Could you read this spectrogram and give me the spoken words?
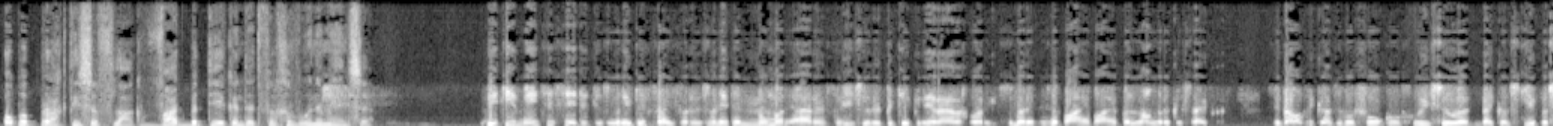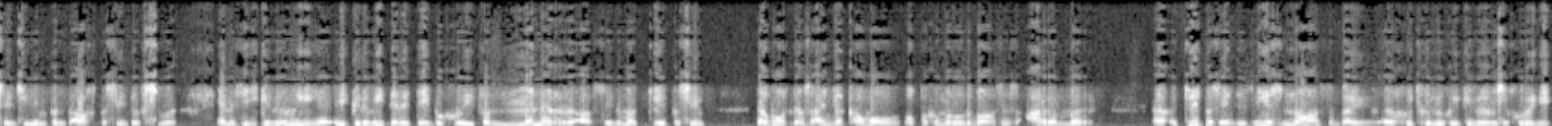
op 'n praktiese vlak. Wat beteken dit vir gewone mense? Weet jy mense sê dit is maar net 'n syfer, dit is maar net 'n nommer ergens vir hierdie, dit beteken nie regtig wat iets nie, maar dit is 'n baie baie belangrike syfer. Suid-Afrika se bevolking groei so bykans 2% so 1.8% of so en as die ekonomie ekonomie teen 'n tempo groei van minder as sê net maar 2%, dan word ons eintlik almal op 'n gemiddelde basis armer. Uh, 2% is nie eens naby 'n uh, goed genoeg ekonomiese groei nie,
